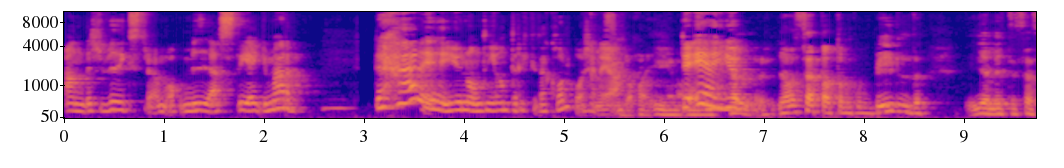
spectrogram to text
Anders Wikström och Mia Stegmar. Det här är ju någonting jag inte riktigt har koll på känner jag. Jag har ingen Det är aning ju- heller. Jag har sett att de på bild är lite så här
